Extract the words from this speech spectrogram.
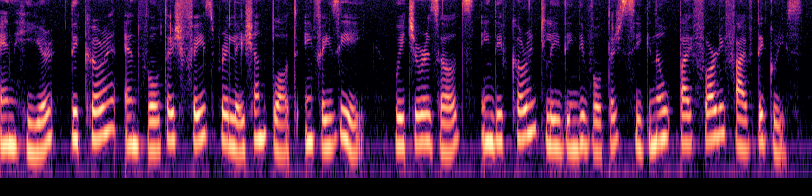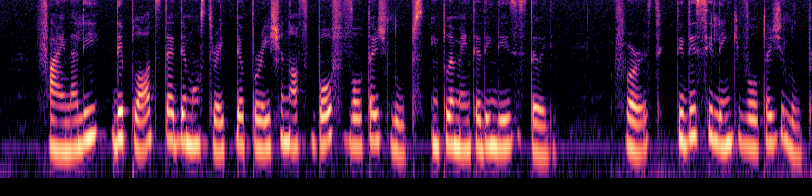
And here, the current and voltage phase relation plot in phase A which results in the current leading the voltage signal by 45 degrees. Finally, the plots that demonstrate the operation of both voltage loops implemented in this study. First, the DC link voltage loop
